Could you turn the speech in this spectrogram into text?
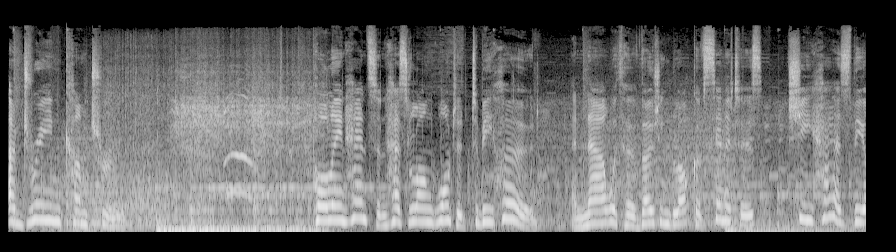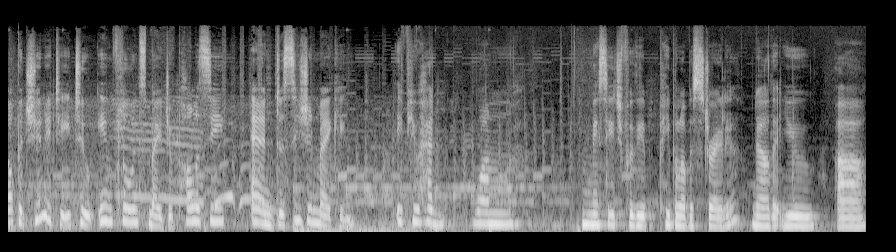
a dream come true. Pauline Hanson has long wanted to be heard, and now with her voting bloc of senators, she has the opportunity to influence major policy and decision making. If you had one message for the people of Australia now that you are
